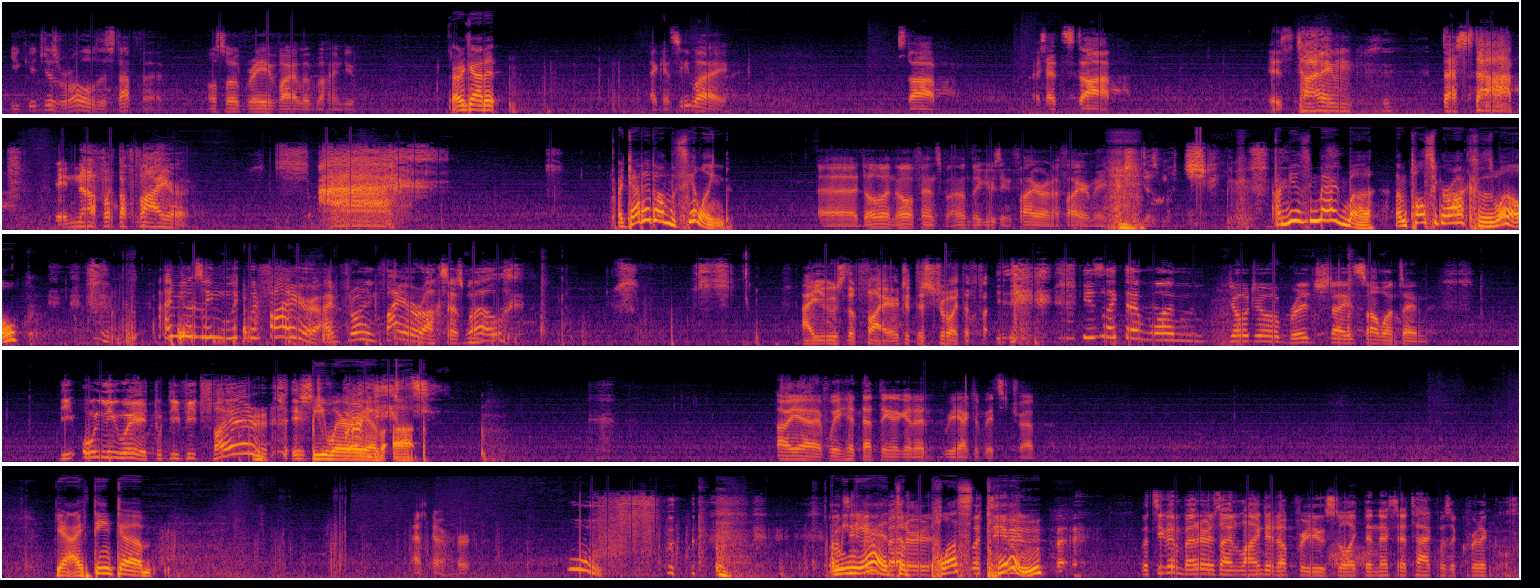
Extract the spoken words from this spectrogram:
You could just roll to stop that. Also, Grey Violet behind you. I got it. I can see why. Stop. I said stop. It's time to stop. Enough with the fire. Ah! I got it on the ceiling. Uh, Dova, no offense, but I don't think using fire on a fire mage actually does much. I'm using magma. I'm tossing rocks as well. I'm using liquid fire. I'm throwing fire rocks as well. I use the fire to destroy the. Fi- He's like that one JoJo bridge I saw one time. The only way to defeat fire is Be to wary burn of it. up. Oh yeah, if we hit that thing again, it reactivates the trap. Yeah, I think. Um, That's gonna hurt. I mean, yeah, it's a plus what's 10. Even, what's even better is I lined it up for you, so like the next attack was a critical.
